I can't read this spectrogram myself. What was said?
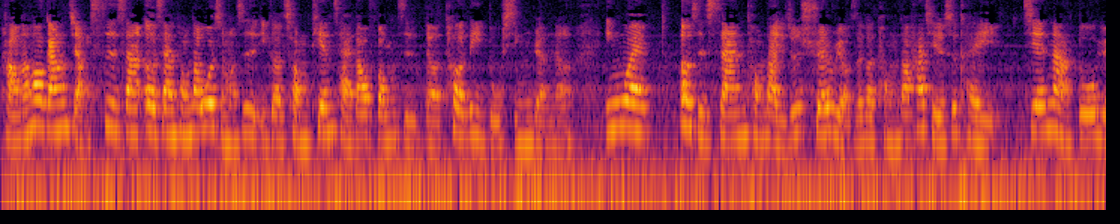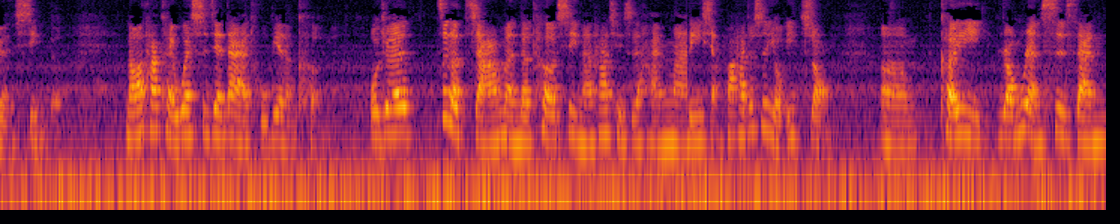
好，然后刚刚讲四三二三通道为什么是一个从天才到疯子的特立独行人呢？因为二十三通道，也就是 Sherry 有这个通道，它其实是可以接纳多元性的，然后它可以为世界带来突变的可能。我觉得这个闸门的特性呢，它其实还蛮理想化，它就是有一种嗯可以容忍四三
